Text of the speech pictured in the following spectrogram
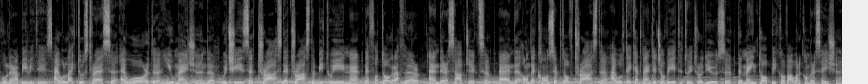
vulnerabilities. I would like to stress a word you mentioned, which is trust. The trust between the photographer and their subjects. And on the concept of trust, I will take advantage of it to introduce the main topic of our conversation station,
